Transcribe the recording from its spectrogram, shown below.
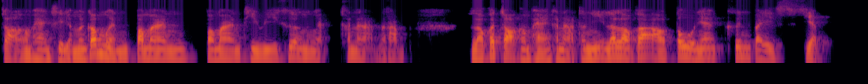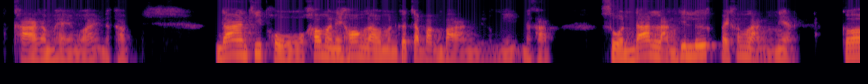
เจาะกำแพงสี่เหลี่ยมมันก็เหมือนประมาณประมาณทีวีเครื่องหนึ่งอะขนาดนะครับ เราก็เจาะกำแพงขนาดเท่านี้ แล้วเราก็เอาตู้เนี้ยขึ้นไปเสียบคากำแพงไว้นะครับ ด้านที่โผล่เข้ามาในห้องเรามันก็จะบางๆอยู่ตรงนี้นะครับ ส่วนด้านหลังที่ลึกไปข้างหลังเนี่ยก็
